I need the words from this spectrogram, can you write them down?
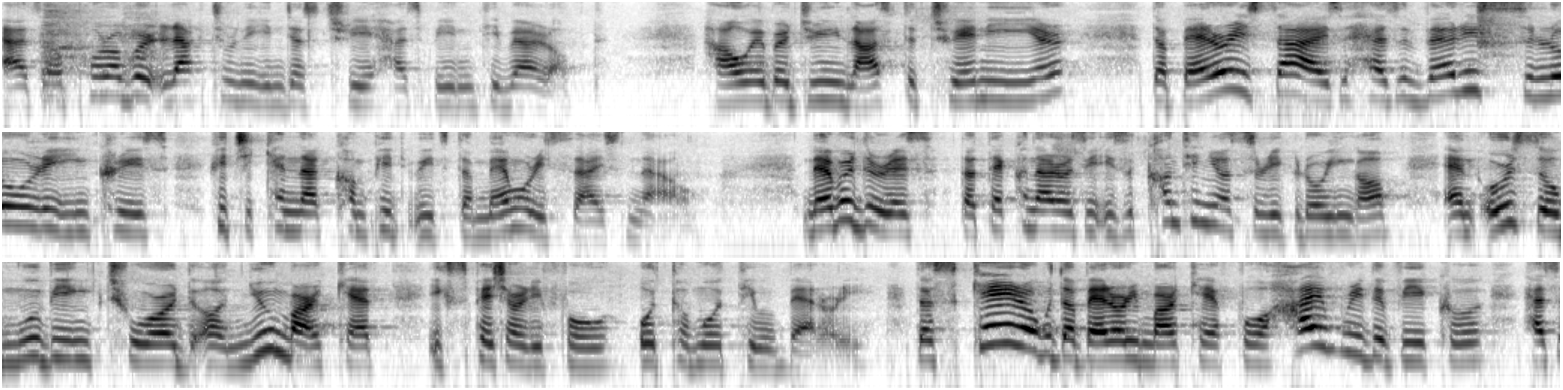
as a portable electronic industry has been developed. However, during last 20 years, the battery size has very slowly increased, which cannot compete with the memory size now. Nevertheless, the technology is continuously growing up and also moving toward a new market, especially for automotive battery. The scale of the battery market for hybrid vehicle has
